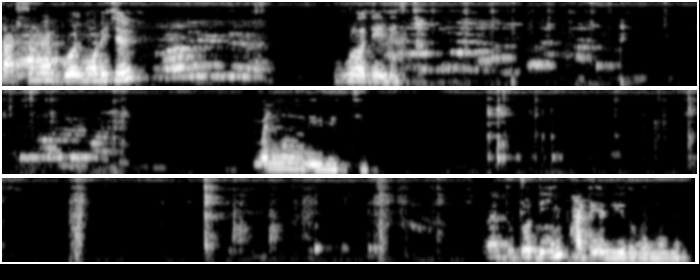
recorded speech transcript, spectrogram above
তার সঙ্গে গোলমরিচের গুঁড়ো দিয়ে দিচ্ছি। নুন দিয়ে দিচ্ছি। দুটো ডিম ফাটিয়ে দিয়ে দেবো এর মধ্যে।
